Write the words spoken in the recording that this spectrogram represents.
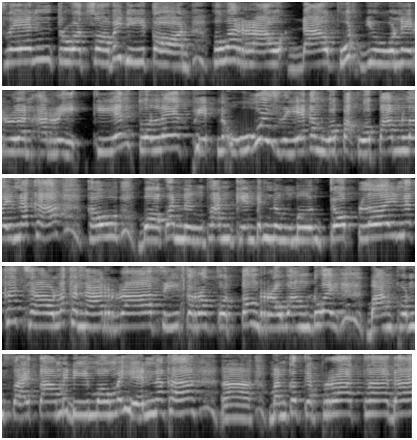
เซ็นตรวจสอบให้ดีก่อน เพราะว่าเราดาวพุธอยู่ในเรือนอริเขียนตัวเลขผิดนะอุ้ยเสียกันหัวปักหัวปั๊มเลยนะคะเขาบอกว่าหนึ่งพันเขียนเป็นหนึ่งหมื่นจบเลยนะคะ ชาวลัคนาราศีกรกฎต้องระวังด้วยบางคนสายตาไม่ดีมองไม่เห็นนะคะอ่ามันก็จะพลาดท่าได้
